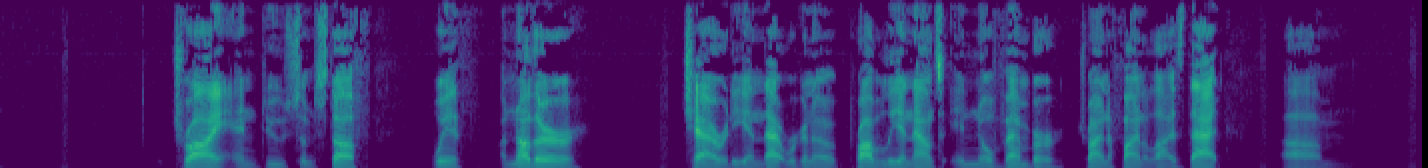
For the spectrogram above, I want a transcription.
try and do some stuff with another charity, and that we're going to probably announce in November, trying to finalize that. Um,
